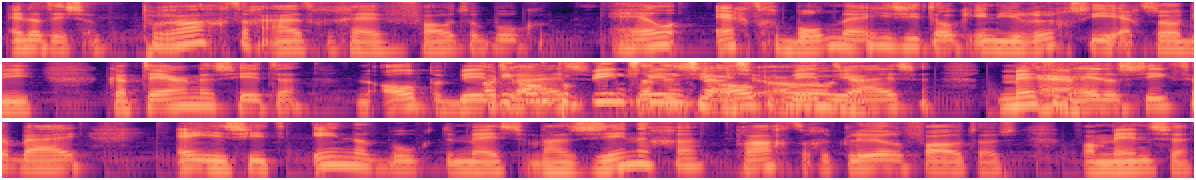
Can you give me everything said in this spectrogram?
En dat is een prachtig uitgegeven fotoboek. Heel echt gebonden. Hè. Je ziet ook in die rug, zie je echt zo die katernen zitten. Een open bindwijze. Oh, open bind- dat is die open Oh, ja. Met een elastiek erbij. En je ziet in dat boek de meest waanzinnige, prachtige kleurenfoto's van mensen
